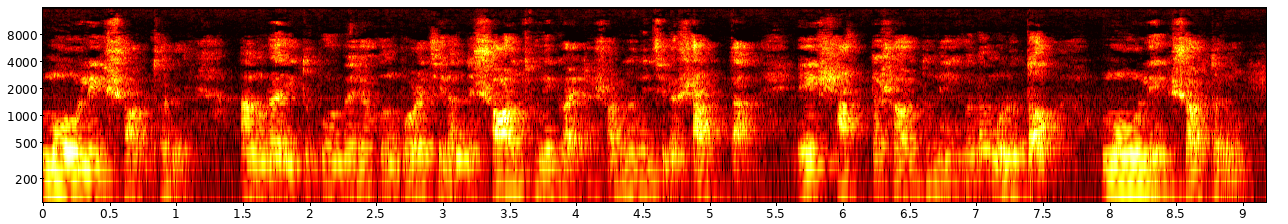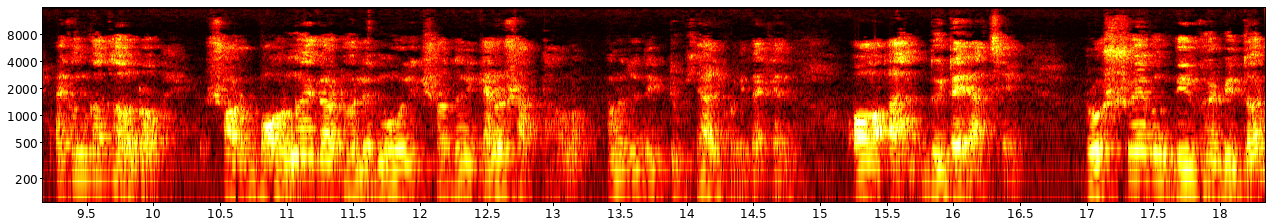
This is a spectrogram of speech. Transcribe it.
মৌলিক স্বরধ্বনি। আমরা ইতিপূর্বে যখন পড়েছিলাম যে স্বরধ্বনি কয়টা? স্বরধ্বনি ছিল সাতটা। এই সাতটা স্বরধ্বনি হলো মূলত মৌলিক স্বরধ্বনি। এখন কথা হলো, স্বর বর্ণ এগারোটা হলে মৌলিক স্বরধ্বনি কেন সাতটা হলো? আমরা যদি একটু খেয়াল করি, দেখেন। অ, আ দুইটাই আছে। রস্য এবং দীর্ঘের ভিতর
